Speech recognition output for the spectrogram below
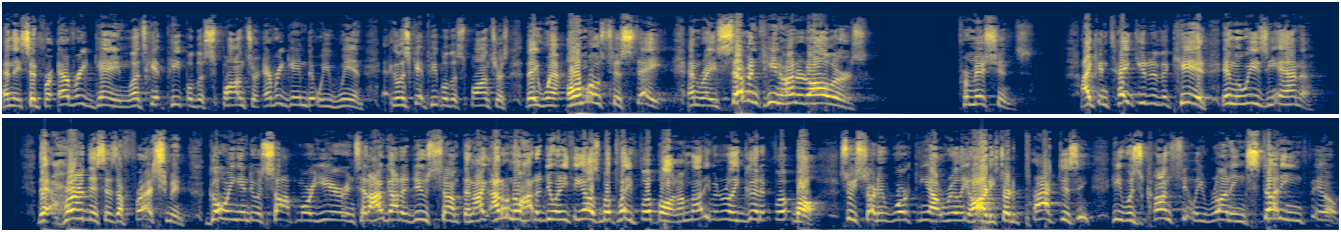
And they said, for every game, let's get people to sponsor. Every game that we win, let's get people to sponsor us. They went almost to state and raised $1,700 for missions. I can take you to the kid in Louisiana that heard this as a freshman going into his sophomore year and said, I've got to do something. I, I, don't know how to do anything else but play football, and I'm not even really good at football. So he started working out really hard. He started practicing. He was constantly running, studying film.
